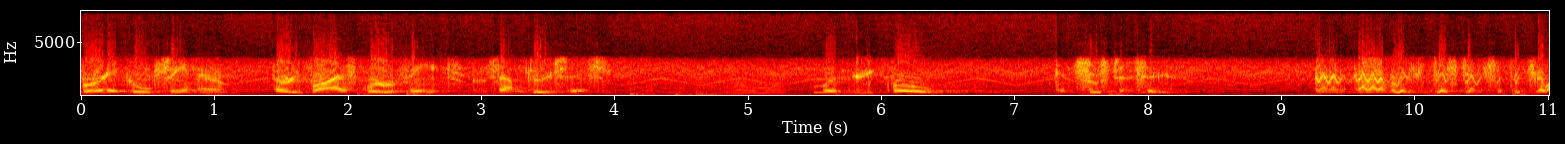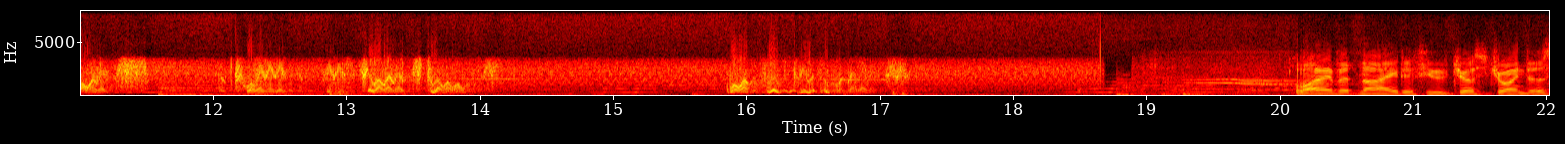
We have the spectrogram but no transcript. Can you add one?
vertical cement 35 square feet in some cases with equal consistency and an average distance of the joints between these jointed stones. 150 Live at night, if you've just joined us,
